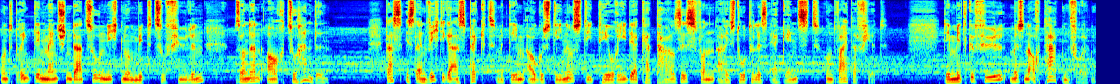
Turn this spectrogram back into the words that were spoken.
und bringt den Menschen dazu, nicht nur mitzufühlen, sondern auch zu handeln. Das ist ein wichtiger Aspekt, mit dem Augustinus die Theorie der Katharsis von Aristoteles ergänzt und weiterführt. Dem Mitgefühl müssen auch Taten folgen.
